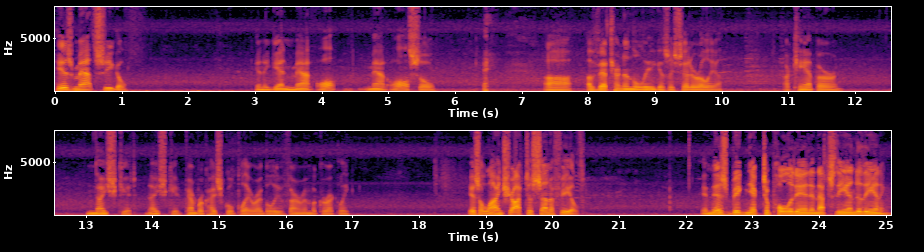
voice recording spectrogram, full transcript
Here's Matt Siegel. And again, Matt all Matt also uh, a veteran in the league, as I said earlier, a camper and nice kid, nice kid. Pembroke High School player, I believe, if I remember correctly. Here's a line shot to center field. And there's Big Nick to pull it in, and that's the end of the inning.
